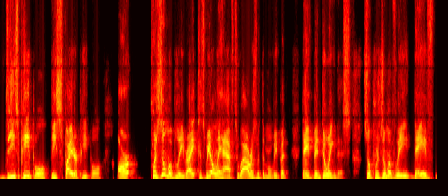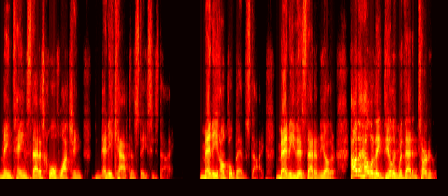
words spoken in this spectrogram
These people, these spider people, are presumably right because we only have two hours with the movie, but they've been doing this. So presumably they've maintained status quo of watching many Captain Stacy's die, many Uncle Ben's die, many this, that, and the other. How the hell are they dealing with that internally?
